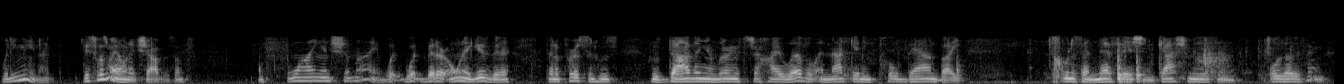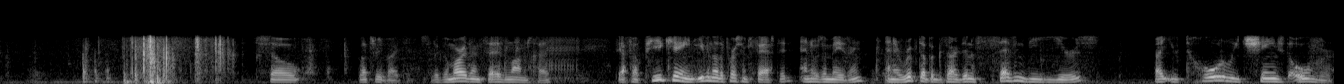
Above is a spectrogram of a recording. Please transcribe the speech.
what do you mean? I, this was my oneg Shabbos. I'm I'm flying in Shemayim. What what better oneg is there than a person who's who's diving and learning at such a high level and not getting pulled down by tchunas nefesh and gashmius and all those other things. So let's read here. So the Gemara then says in Ches, even though the person fasted and it was amazing and it ripped up a gzardin of 70 years, right? You totally changed over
